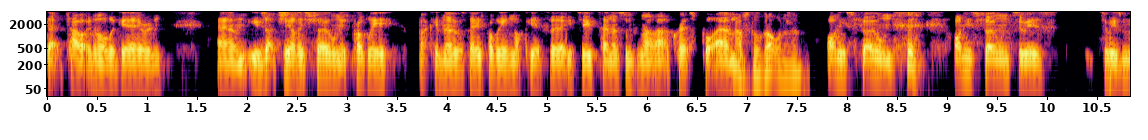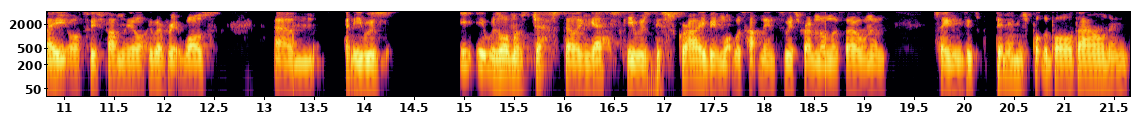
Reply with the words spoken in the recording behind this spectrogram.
decked out in all the gear. And um, he was actually on his phone. It's probably back in those days, probably a Nokia 3210 or something like that, Chris. But um, I've still got one of them on his phone, on his phone to his to his mate or to his family or whoever it was. Um, and he was, it, it was almost Jeff Stelling esque. He was describing what was happening to his friend on the phone and saying, "Didn't just put the ball down?" and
